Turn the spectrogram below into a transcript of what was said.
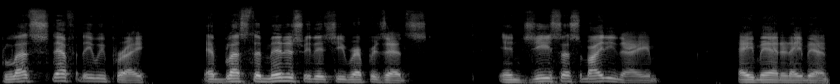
Bless Stefanie, we pray, and bless the ministry that she represents. In Jesus' mighty name, amen and amen.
